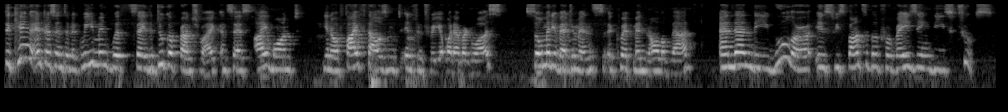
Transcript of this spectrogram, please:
the king enters into an agreement with, say, the Duke of Brunswick and says, "I want, you know, five thousand infantry or whatever it was, so many regiments, equipment, and all of that." And then the ruler is responsible for raising these troops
